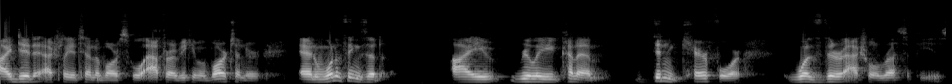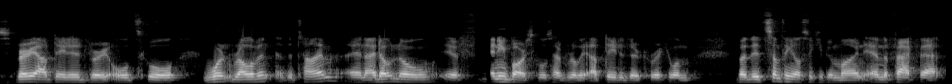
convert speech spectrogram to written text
I did actually attend a bar school after I became a bartender, and one of the things that I really kind of didn't care for was their actual recipes. Very outdated, very old school, weren't relevant at the time, and I don't know if any bar schools have really updated their curriculum but it's something else to keep in mind, and the fact that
